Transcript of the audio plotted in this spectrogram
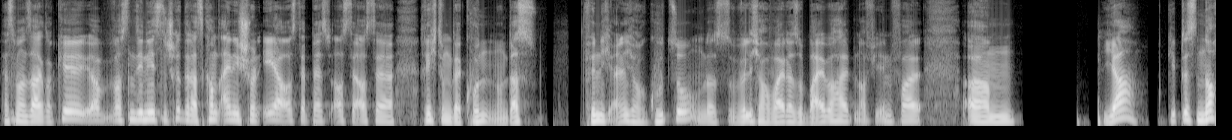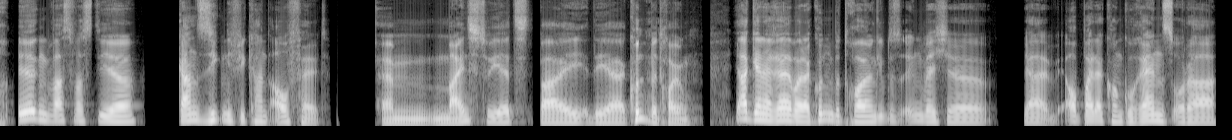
dass man sagt, okay, ja, was sind die nächsten Schritte? Das kommt eigentlich schon eher aus der, aus der, aus der Richtung der Kunden. Und das Finde ich eigentlich auch gut so und das will ich auch weiter so beibehalten auf jeden Fall. Ähm, ja, gibt es noch irgendwas, was dir ganz signifikant auffällt? Ähm, meinst du jetzt bei der Kundenbetreuung? Ja, generell bei der Kundenbetreuung gibt es irgendwelche, ja, ob bei der Konkurrenz oder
